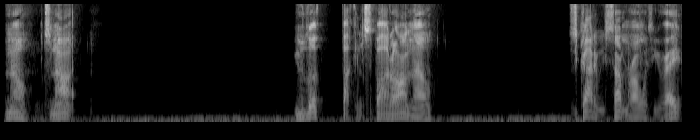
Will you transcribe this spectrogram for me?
No, it's not. You look fucking spot on, though. There's got to be something wrong with you, right?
